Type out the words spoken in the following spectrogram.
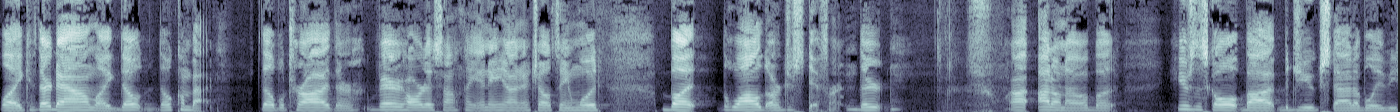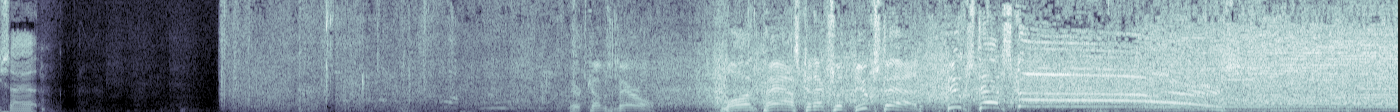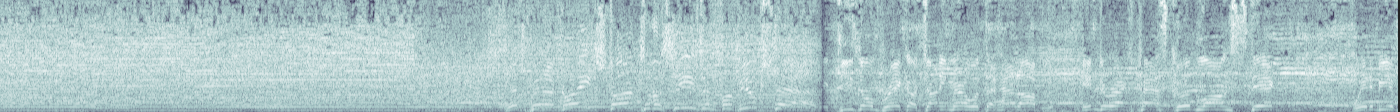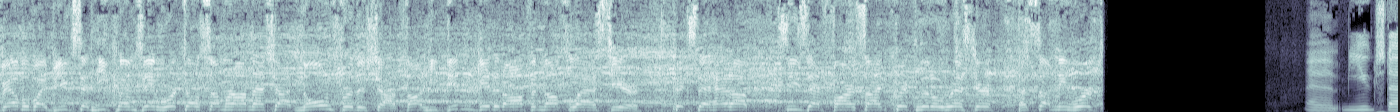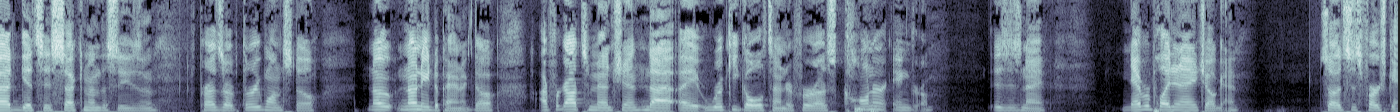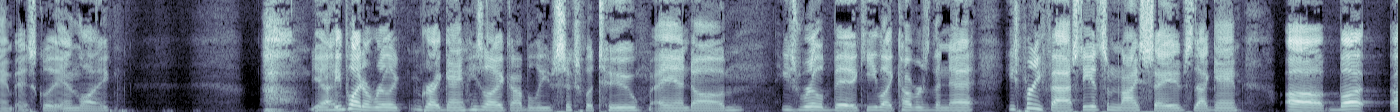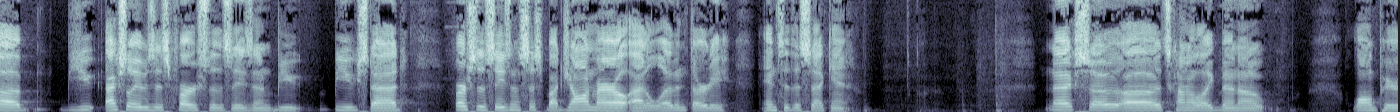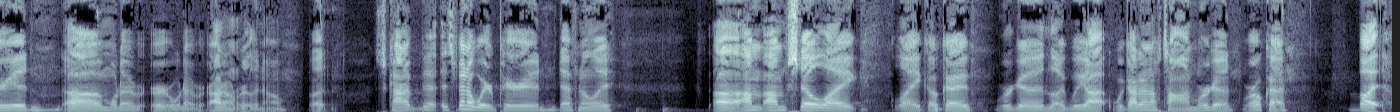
Like if they're down, like they'll they'll come back. They'll try their very hardest. I don't think any NHL team would, but the Wild are just different. They're I, I don't know, but here's the goal by Bjugstad, I believe you say it. Here comes Merrill. Long pass connects with Bjugstad. Bjugstad scores! It's been a great start to the season for Bjugstad. D-zone breakout. Johnny Merrill with the head up. Indirect pass. Good long stick. Way to be available by Bjugstad. He comes in, worked all summer on that shot, known for the shot. Thought he didn't get it off enough last year. Picks the head up, sees that far side, quick little wrister. That's something he worked. Uh, and Bjugstad gets his second of the season. Preds are up 3 1 still. No, no need to panic, though. I forgot to mention that a rookie goaltender for us, Connor Ingram, is his name. Never played an NHL game, so it's his first game basically. And like, yeah, he played a really great game. He's like I believe six foot two, and um, he's real big. He like covers the net. He's pretty fast. He had some nice saves that game. Uh, but uh, Bu- actually, it was his first of the season. Bu-. First of the season, assist by John Merrill at 11:30 into the second. Next, so uh, it's kind of like been a long period, um, whatever or whatever. I don't really know, but it's kind of been, it's been a weird period, definitely. Uh, I'm I'm still like like okay, we're good. Like we got we got enough time. We're good. We're okay. But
